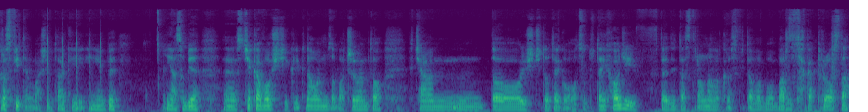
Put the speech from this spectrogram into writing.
crossfitem właśnie, tak, i, i jakby ja sobie e, z ciekawości kliknąłem, zobaczyłem to, chciałem mm, dojść do tego, o co tutaj chodzi wtedy ta strona crossfitowa była bardzo taka prosta,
